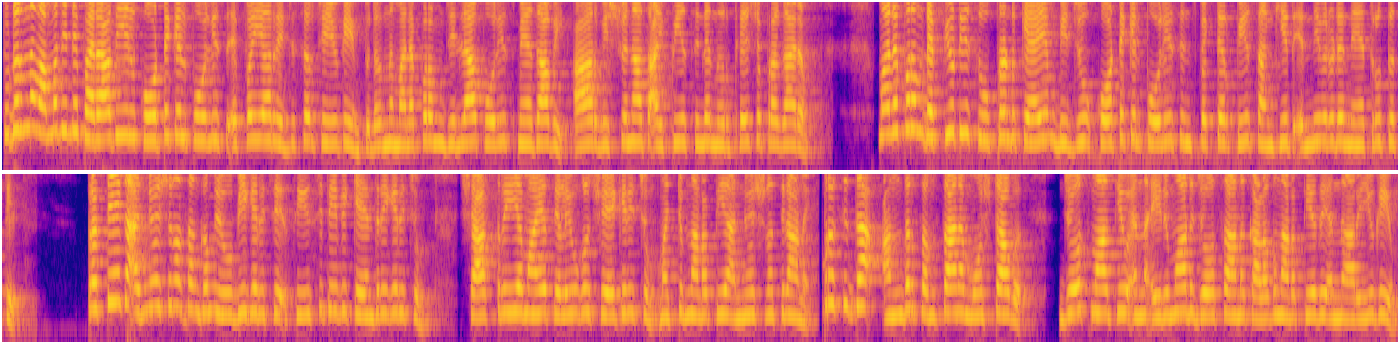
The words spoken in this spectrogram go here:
തുടർന്ന് മമ്മദിന്റെ പരാതിയിൽ കോട്ടയ്ക്കൽ പോലീസ് എഫ്ഐആർ രജിസ്റ്റർ ചെയ്യുകയും തുടർന്ന് മലപ്പുറം ജില്ലാ പോലീസ് മേധാവി ആർ വിശ്വനാഥ് ഐ പി എസിന്റെ നിർദ്ദേശപ്രകാരം. Malappuram deputy superintendent K M Biju Kottakkal police inspector P Sangeeth എന്നിവരുടെ നേതൃത്വത്തിൽ പ്രത്യേക അന്വേഷണ സംഘം രൂപീകരിച്ച് സി സി ടി വി കേന്ദ്രീകരിച്ചും ശാസ്ത്രീയമായ തെളിവുകൾ ശേഖരിച്ചും മറ്റും നടത്തിയ അന്വേഷണത്തിലാണ് പ്രസിദ്ധ അന്തർ സംസ്ഥാന മോഷ്ടാവ് ജോസ് മാത്യു എന്ന എരുമാട് ജോസാണ് കളവ് നടത്തിയത് എന്ന് അറിയുകയും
